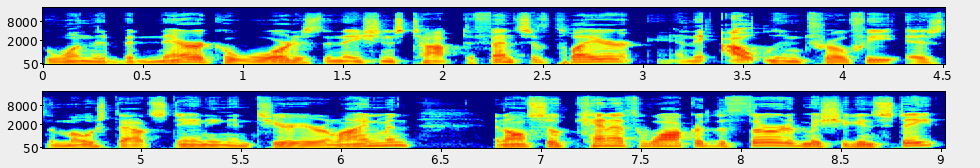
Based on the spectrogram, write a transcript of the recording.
who won the Bednarik Award as the nation's top defensive player and the Outland Trophy as the most outstanding interior lineman, and also Kenneth Walker III of Michigan State,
